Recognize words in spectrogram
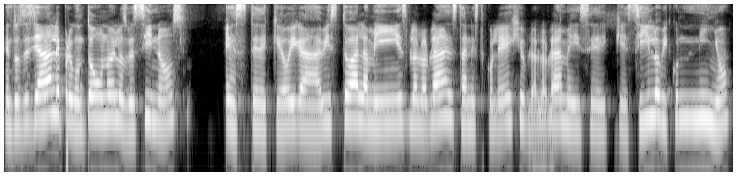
Entonces ya le pregunto a uno de los vecinos este, de que, oiga, ha visto a la Miss, bla, bla, bla, está en este colegio, bla, bla, bla. Me dice que sí, lo vi con un niño.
